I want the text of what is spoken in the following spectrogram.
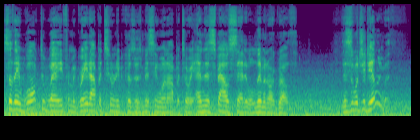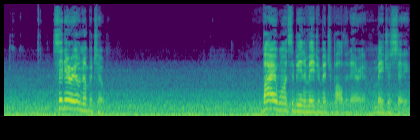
So they walked away from a great opportunity because it was missing one operatory, and the spouse said it will limit our growth. This is what you're dealing with. Scenario number two. Buyer wants to be in a major metropolitan area, major city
